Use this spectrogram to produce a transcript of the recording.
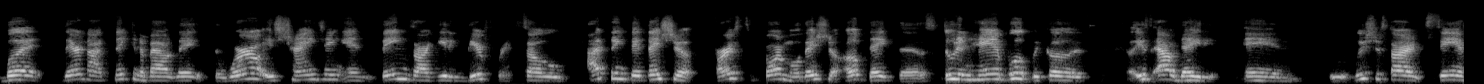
but they're not thinking about that the world is changing and things are getting different. So I think that they should first and foremost they should update the student handbook because it's outdated and we should start seeing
